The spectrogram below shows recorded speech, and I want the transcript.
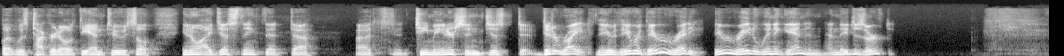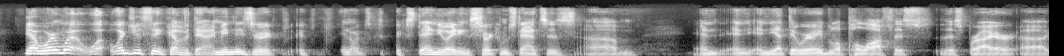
but was tuckered out at the end too. So, you know, I just think that, uh, uh, Team Anderson just did it right. They were, they were, they were ready. They were ready to win again and, and they deserved it. Yeah, Warren, what what what do you think of it? I mean, these are you know extenuating circumstances. Um, and and and yet they were able to pull off this this Brier. Uh,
